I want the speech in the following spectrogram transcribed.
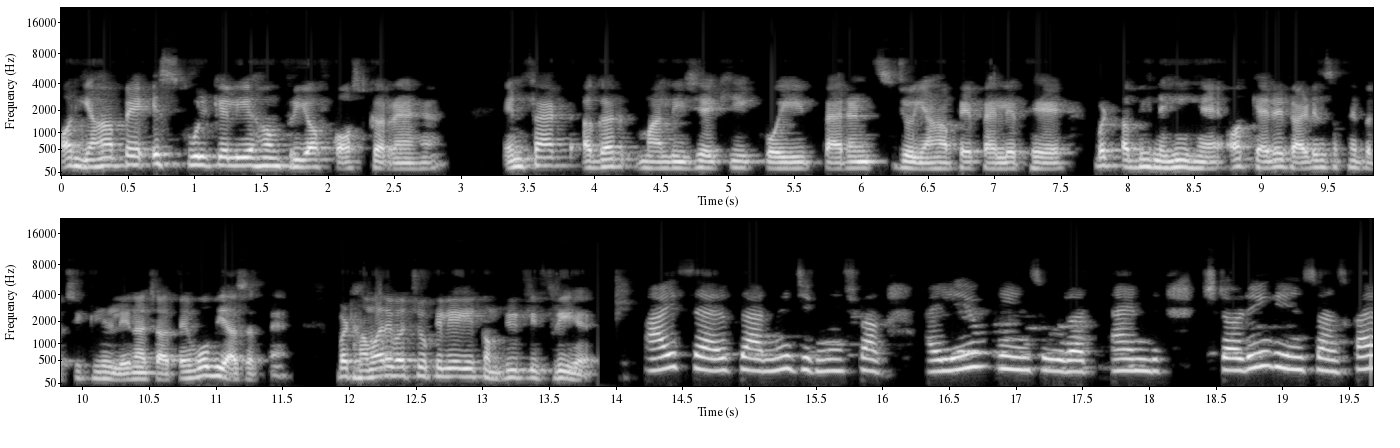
और यहाँ पे इस स्कूल के लिए हम फ्री ऑफ़ कॉस्ट कर रहे हैं। इनफैक्ट अगर मान लीजिए कि कोई पेरेंट्स जो यहाँ पे पहले थे बट अभी नहीं है और कैरियर गाइडेंस अपने बच्चे के लिए लेना चाहते हैं वो भी आ सकते हैं। बट हमारे बच्चों के लिए ये कम्प्लीटली फ्री है Myself, Ranvi Jignesh Wag. I live in Surat and studying in Sanskar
